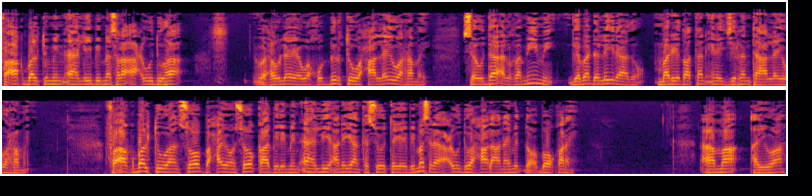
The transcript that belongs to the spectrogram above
faaqbaltu min ahlii bimasra acuuduhaa. Wuxuu leeyahay wa khubirtu waxaa lay waramay sawdaa alghamiimi gabadha la yidhaahdo mariidatan inay jiran taha lay waramay. Fa aqbaltu waan soo baxay oon soo qaabilay min ahlii anigaan ka soo tegay bimasra acuuduha xaal aanay mid booqanay ama aywa.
